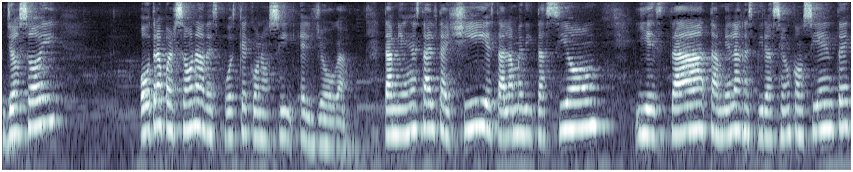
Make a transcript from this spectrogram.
yo soy otra persona después que conocí el yoga. También está el tai chi, está la meditación y está también la respiración consciente,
